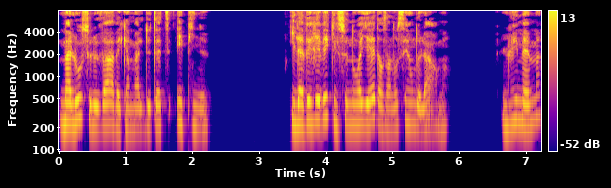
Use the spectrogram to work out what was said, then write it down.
Malo se leva avec un mal de tête épineux. Il avait rêvé qu'il se noyait dans un océan de larmes. Lui-même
